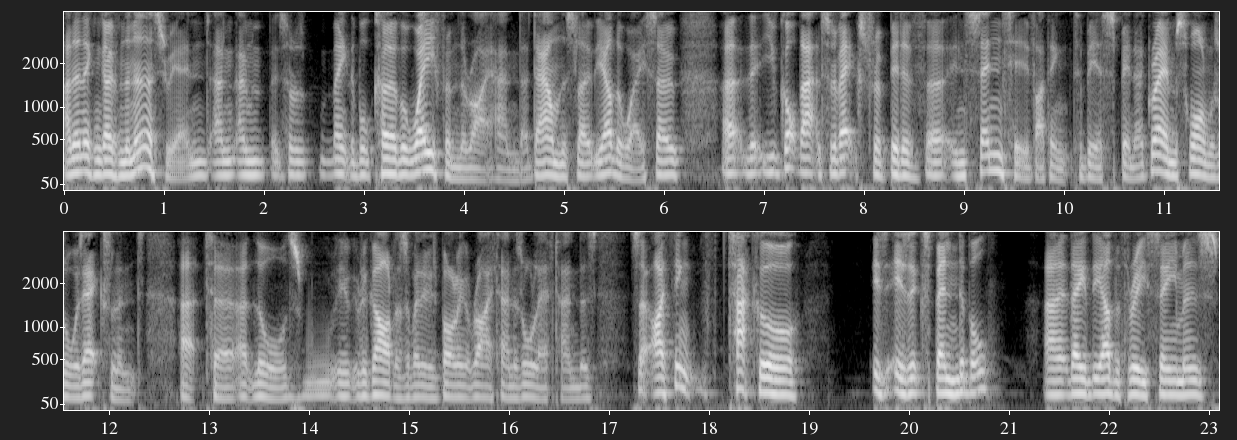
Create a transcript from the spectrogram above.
and then they can go from the nursery end and, and sort of make the ball curve away from the right hander down the slope the other way. So uh, you've got that sort of extra bit of uh, incentive, I think, to be a spinner. Graeme Swann was always excellent at uh, at Lords, regardless of whether he was bowling at right handers or left handers. So I think Thakur is is expendable uh, they the other three seamers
